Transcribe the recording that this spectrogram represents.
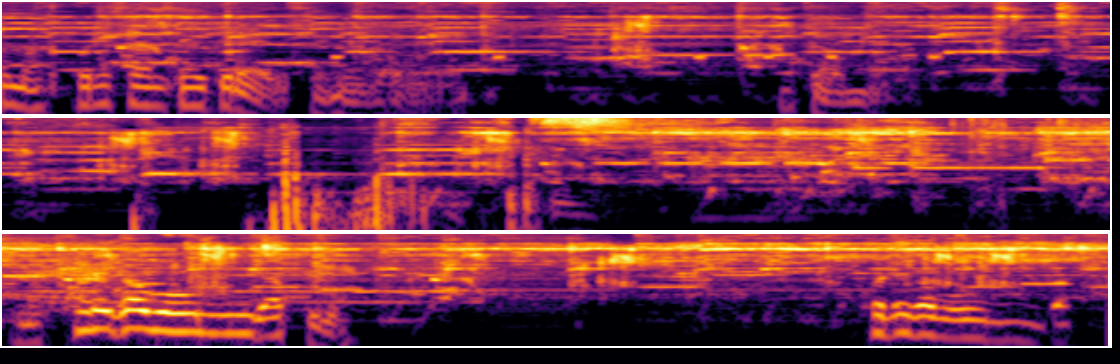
あまあ、これ3体くらいですよね、でもね。いいと思う。まあ、これがウォーミングアップです。これがウォーミングアップ。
